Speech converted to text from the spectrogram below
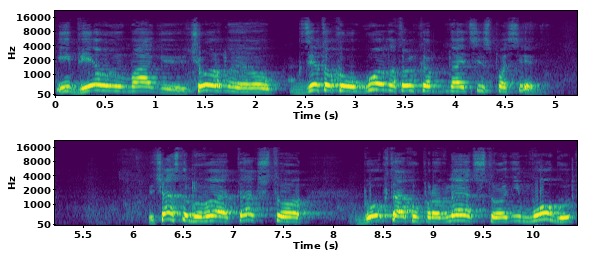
и белую магию, и черную, ну, где только угодно, только найти спасение. И часто бывает так, что Бог так управляет, что они могут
